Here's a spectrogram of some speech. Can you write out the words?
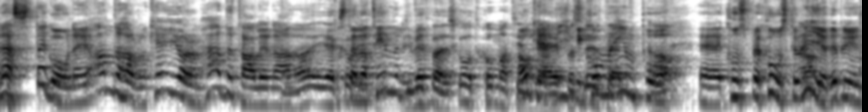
Nästa gång, när jag är andra halvan, kan jag göra de här detaljerna Ja, jag och ställa till det Du lite. vet vad, jag ska återkomma till Okej, det här vi, på vi slutet. kommer in på Ja. eh, konspirationsteorier. Ja. Det blir en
